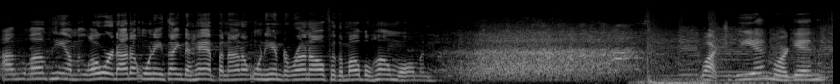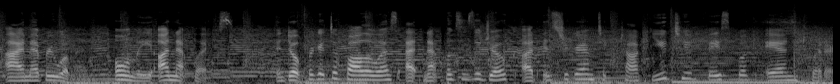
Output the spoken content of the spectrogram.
I love him. Lord, I don't want anything to happen. I don't want him to run off with a mobile home woman. Watch Leanne Morgan, I'm Every Woman, only on Netflix. And don't forget to follow us at Netflix is a Joke on Instagram, TikTok, YouTube, Facebook, and Twitter.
